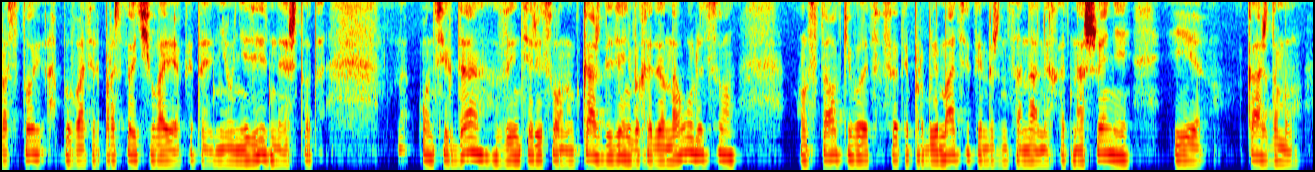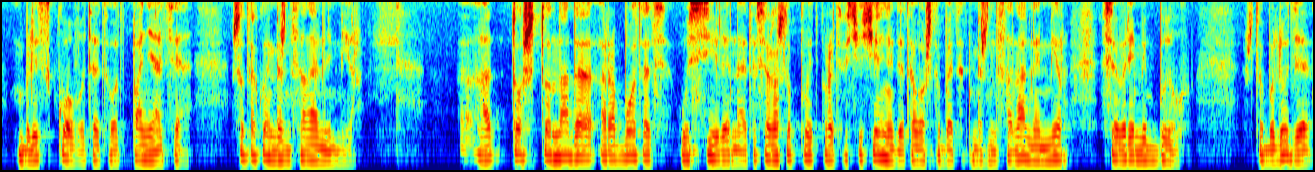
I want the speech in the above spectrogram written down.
простой обыватель, простой человек, это не унизительное что-то, он всегда заинтересован. Он каждый день, выходя на улицу, он сталкивается с этой проблематикой межнациональных отношений, и каждому близко вот это вот понятие, что такое межнациональный мир. А то, что надо работать усиленно, это все равно, что плыть против течения для того, чтобы этот межнациональный мир все время был – чтобы люди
